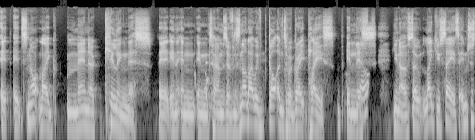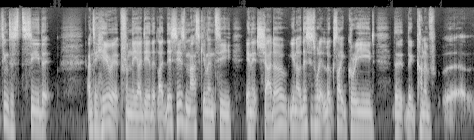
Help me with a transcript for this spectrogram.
it. It's not like men are killing this in in in terms of. It's not like we've gotten to a great place in this. No. You know, so like you say, it's interesting to see that and to hear it from the idea that like this is masculinity in its shadow you know this is what it looks like greed the the kind of uh,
